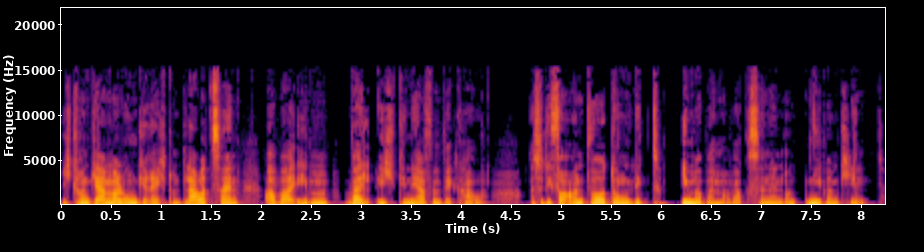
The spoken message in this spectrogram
Ich kann gern mal ungerecht und laut sein, aber eben, weil ich die Nerven weghau. Also die Verantwortung liegt immer beim Erwachsenen und nie beim Kind.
